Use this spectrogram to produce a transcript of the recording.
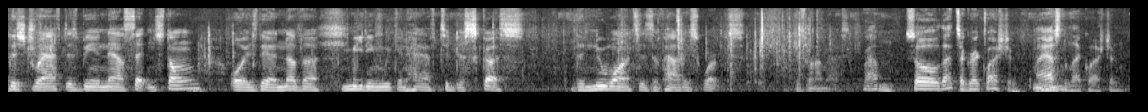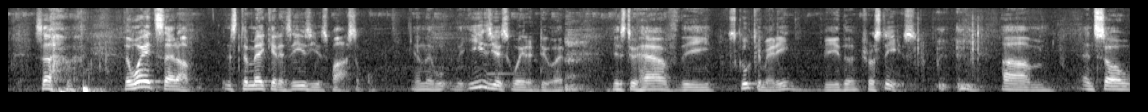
this draft is being now set in stone? Or is there another meeting we can have to discuss the nuances of how this works, is what I'm asking. Rob? So that's a great question. I asked him that question. So the way it's set up is to make it as easy as possible. And the, the easiest way to do it is to have the school committee be the trustees. Um, And so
